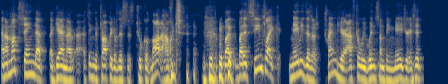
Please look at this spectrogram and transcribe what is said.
And I'm not saying that again. I, I think the topic of this is Tuchel not out, but but it seems like maybe there's a trend here. After we win something major, is it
